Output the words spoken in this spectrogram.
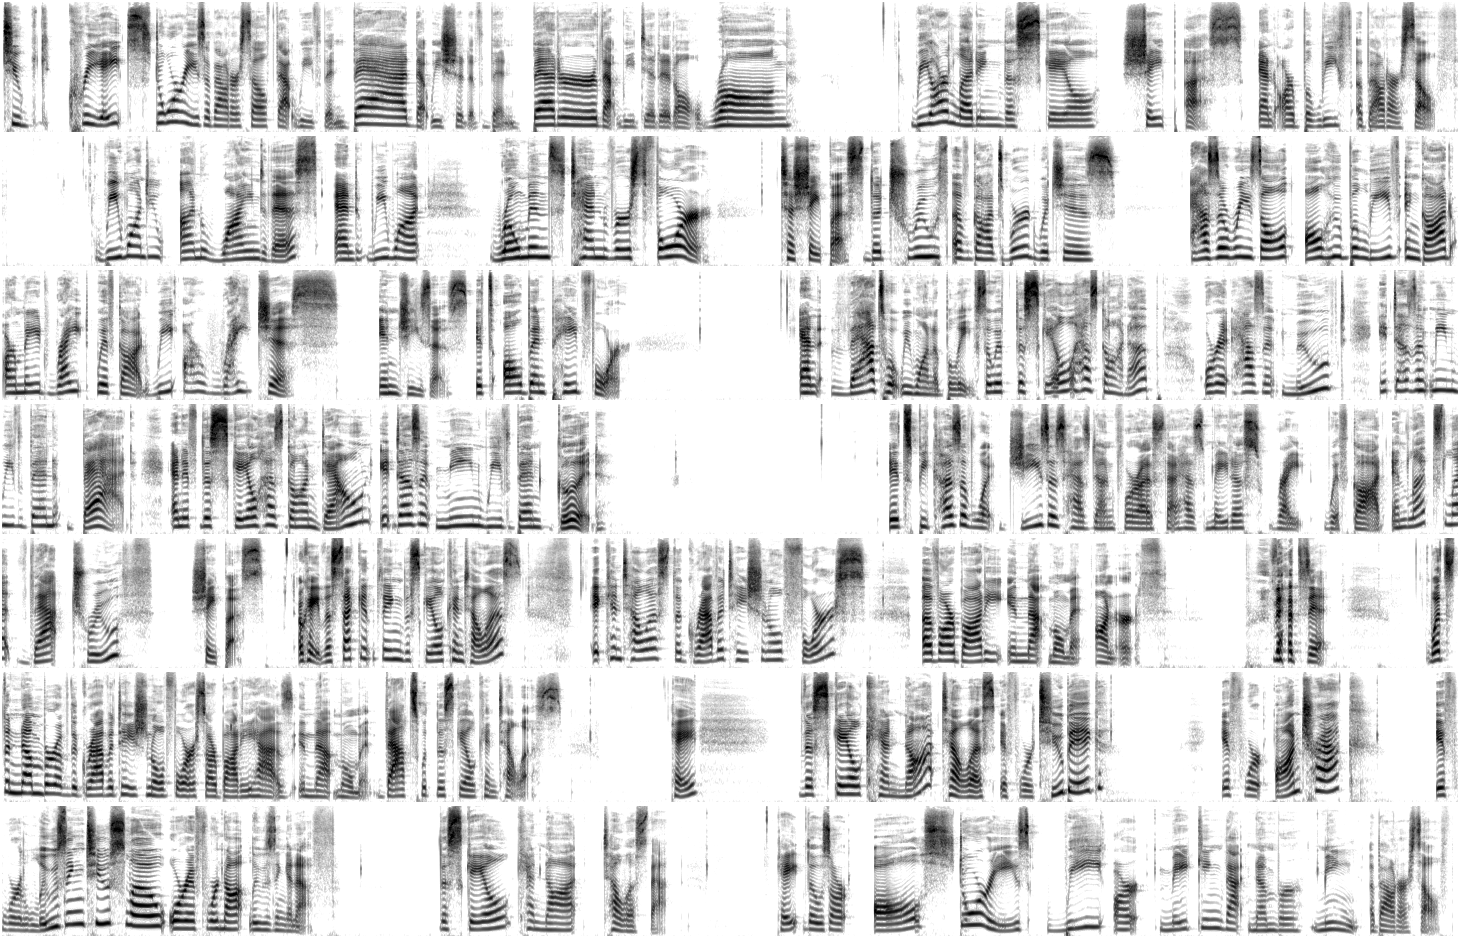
to create stories about ourselves that we've been bad, that we should have been better, that we did it all wrong, we are letting the scale shape us and our belief about ourselves. We want to unwind this and we want Romans 10, verse 4 to shape us. The truth of God's word, which is, as a result, all who believe in God are made right with God. We are righteous in Jesus, it's all been paid for. And that's what we want to believe. So if the scale has gone up or it hasn't moved, it doesn't mean we've been bad. And if the scale has gone down, it doesn't mean we've been good. It's because of what Jesus has done for us that has made us right with God. And let's let that truth shape us. Okay, the second thing the scale can tell us it can tell us the gravitational force of our body in that moment on Earth. That's it. What's the number of the gravitational force our body has in that moment? That's what the scale can tell us. Okay. The scale cannot tell us if we're too big, if we're on track, if we're losing too slow, or if we're not losing enough. The scale cannot tell us that. Okay. Those are all stories we are making that number mean about ourselves.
